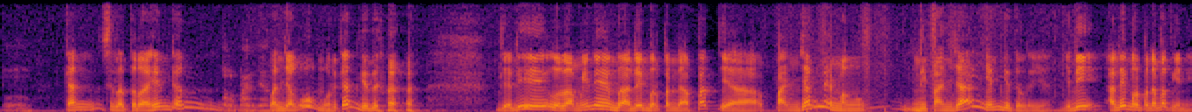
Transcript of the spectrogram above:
Hmm. kan silaturahim kan Perpanjang. panjang umur kan gitu. Jadi ulama ini ada yang berpendapat ya panjang memang dipanjangin gitu loh ya. Jadi ada yang berpendapat gini.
